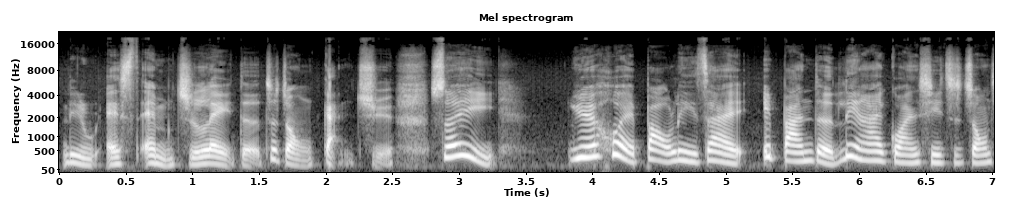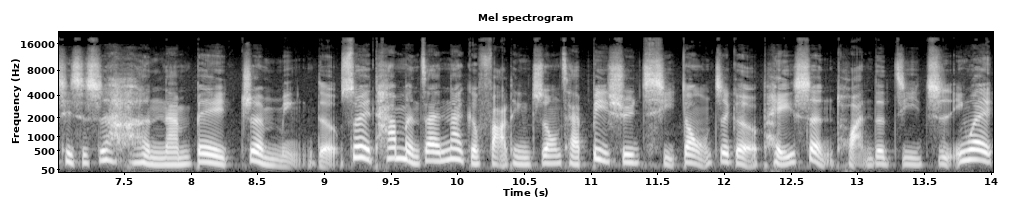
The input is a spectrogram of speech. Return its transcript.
例如 S M 之类的这种感觉，所以。约会暴力在一般的恋爱关系之中，其实是很难被证明的，所以他们在那个法庭之中才必须启动这个陪审团的机制，因为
